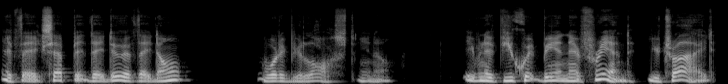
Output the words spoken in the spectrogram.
if they accept it, they do. If they don't, what have you lost? You know, even if you quit being their friend, you tried.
